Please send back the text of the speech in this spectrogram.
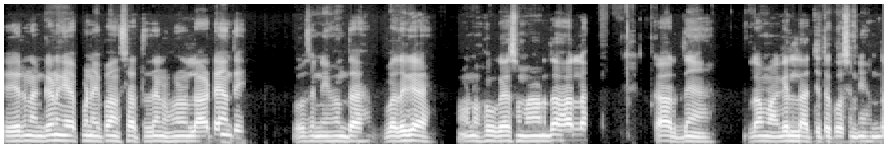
ਫੇਰ ਲੰਘਣਗੇ ਆਪਣੇ 5-7 ਦਿਨ ਹੁਣ ਲਾਟਿਆਂ ਤੇ। ਕੁਛ ਨਹੀਂ ਹੁੰਦਾ, ਵਧ ਗਿਆ। ਹੁਣ ਹੋ ਗਿਆ ਸਮਾਨ ਦਾ ਹੱਲ। ਕਰਦੇ ਆ ਲਵਾਂਗੇ ਲੱਜ ਤੇ ਕੁਛ ਨਹੀਂ ਹੁੰਦਾ।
